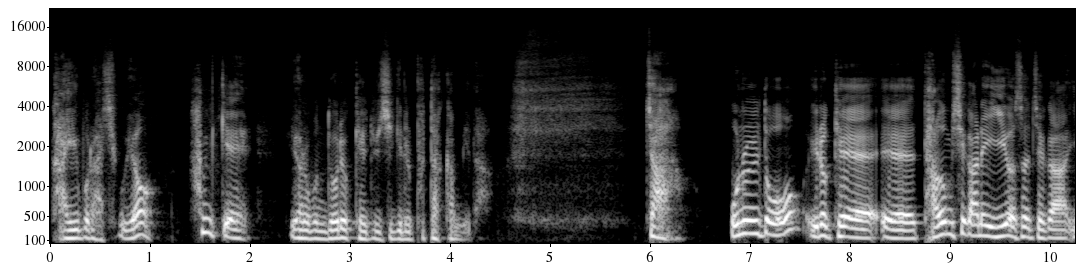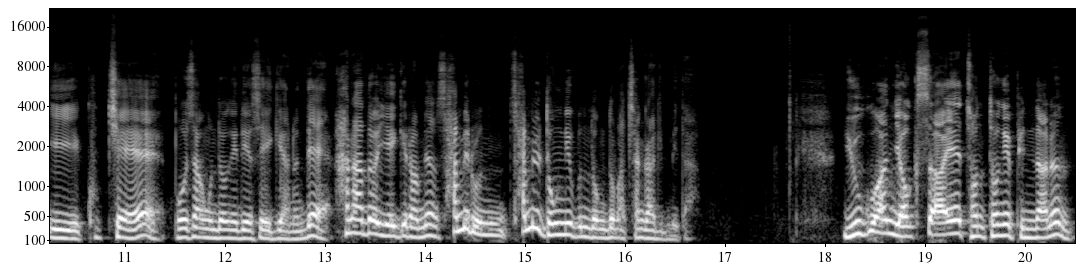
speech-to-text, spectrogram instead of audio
가입을 하시고요. 함께 여러분 노력해 주시기를 부탁합니다. 자, 오늘도 이렇게 다음 시간에 이어서 제가 이 국채 보상 운동에 대해서 얘기하는데 하나 더 얘기를 하면 3.1, 3.1 독립운동도 마찬가지입니다. 유구한 역사의 전통에 빛나는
